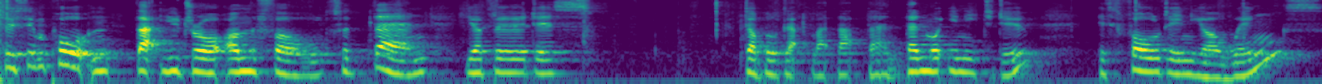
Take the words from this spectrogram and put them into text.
So it's important that you draw on the fold. So then your bird is doubled up like that then. Then what you need to do is fold in your wings.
